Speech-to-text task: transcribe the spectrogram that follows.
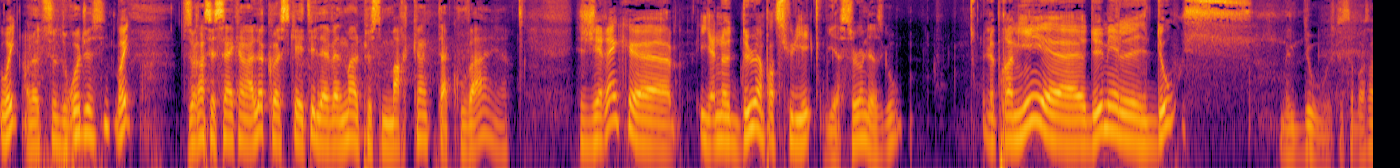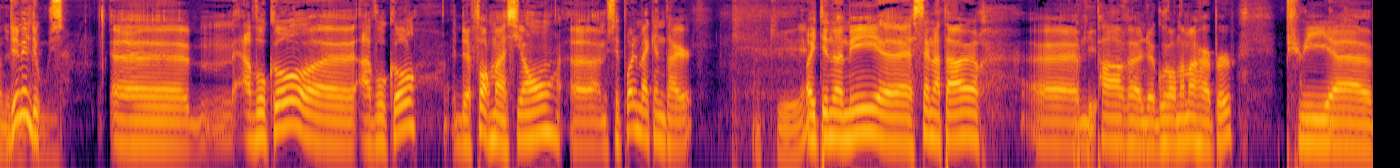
Oui. On a-tu le droit, Jesse? Oui. Durant ces cinq ans-là, qu'est-ce qui a été l'événement le plus marquant que t'as couvert? Je dirais que euh, il y en a deux en particulier. Yes sir, let's go. Le premier, euh, 2012. 2012, qu'est-ce que ça passe en 2012. Euh, avocat, euh, avocat de formation, c'est Paul McIntyre, a été nommé sénateur par le gouvernement Harper. Puis ça,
